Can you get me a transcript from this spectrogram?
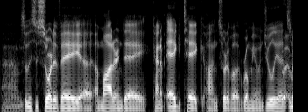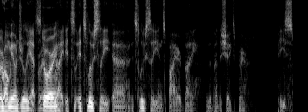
Um, so this is sort of a a, a modern day kind of egg take on sort of a Romeo and Juliet sort of Romeo and Juliet story. right? It's it's loosely uh, it's loosely inspired by by the Shakespeare piece.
